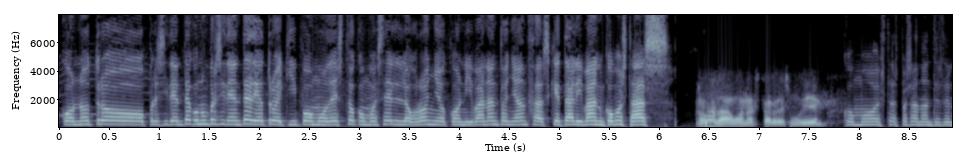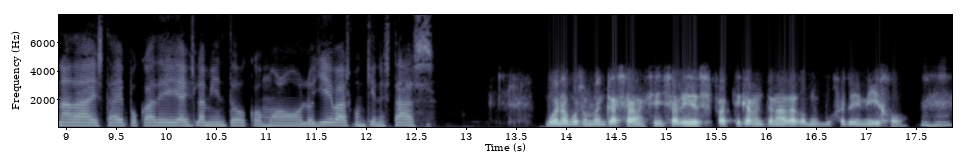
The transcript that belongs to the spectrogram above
con otro presidente, con un presidente de otro equipo modesto como es el Logroño, con Iván Antoñanzas. ¿Qué tal, Iván? ¿Cómo estás? Hola, buenas tardes, muy bien. ¿Cómo estás pasando antes de nada esta época de aislamiento? ¿Cómo lo llevas? ¿Con quién estás? Bueno, pues hombre, en casa, sin salir prácticamente nada, con mi mujer y mi hijo. Ujú.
